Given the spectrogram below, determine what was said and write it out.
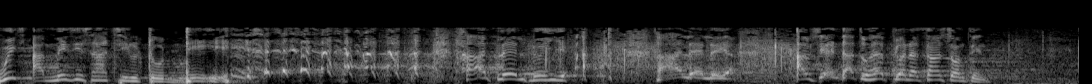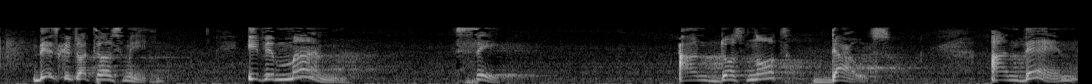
which amazes her till today. Hallelujah. Hallelujah. I'm saying that to help you understand something. This scripture tells me if a man say and does not doubt and then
